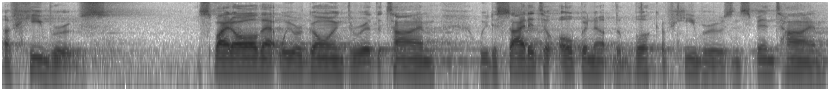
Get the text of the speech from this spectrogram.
of Hebrews. Despite all that we were going through at the time, we decided to open up the book of Hebrews and spend time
